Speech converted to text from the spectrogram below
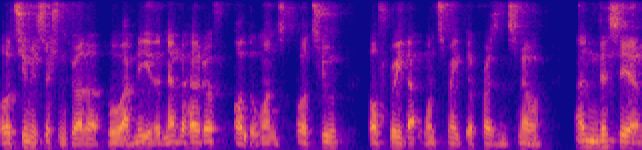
or two musicians rather who I've either never heard of, or the ones or two or three that want to make their presence known. And this year,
